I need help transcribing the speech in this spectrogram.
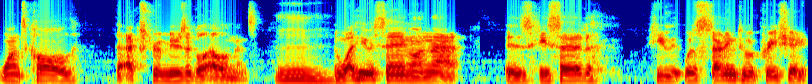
once called the extra musical elements. Mm. And what he was saying on that is he said he was starting to appreciate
